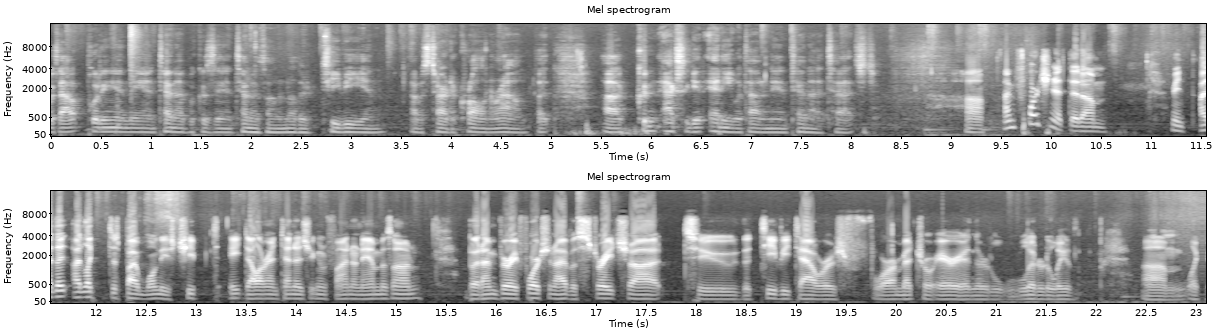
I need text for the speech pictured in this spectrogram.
without putting in the antenna because the antenna's on another TV and I was tired of crawling around, but uh, couldn't actually get any without an antenna attached. Uh, I'm fortunate that um, I mean, I'd, li- I'd like to just buy one of these cheap eight dollar antennas you can find on Amazon, but I'm very fortunate. I have a straight shot to the TV towers for our metro area, and they're literally um, like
